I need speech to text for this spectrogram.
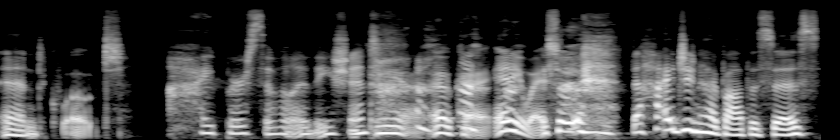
end quote hyper civilization. yeah. Okay. Anyway, so the hygiene hypothesis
